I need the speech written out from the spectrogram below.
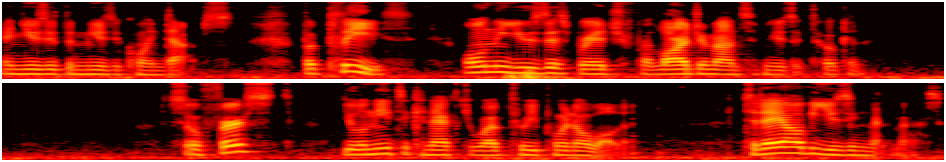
and using the Musicoin dApps. But please, only use this bridge for large amounts of music token. So first, you will need to connect your Web 3.0 wallet. Today I'll be using MetaMask.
